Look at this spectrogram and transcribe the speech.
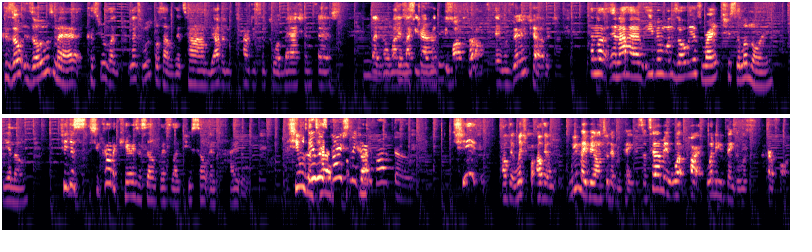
Cause Zoe, Zoe was mad because she was like, "Listen, we're supposed to have a good time. Y'all didn't turn this into a bashing fest. Mm-hmm. Like nobody This like is it. When she walked off, it was very childish. And I, and I have even when Zoe is right, she's still annoying. You know, she just she kind of carries herself as like she's so entitled. She was It was partially her fault though. She okay? Which part? Okay, we may be on two different pages. So tell me what part. What do you think it was her fault?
